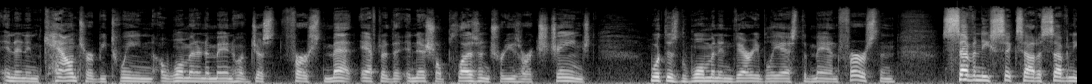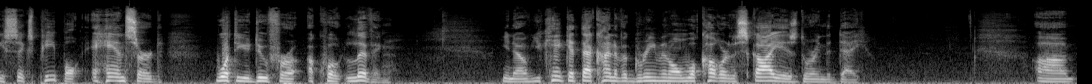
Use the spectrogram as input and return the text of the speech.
in an encounter between a woman and a man who have just first met after the initial pleasantries are exchanged, what does the woman invariably ask the man first? And 76 out of 76 people answered, What do you do for a, a quote living? You know, you can't get that kind of agreement on what color the sky is during the day. Um,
